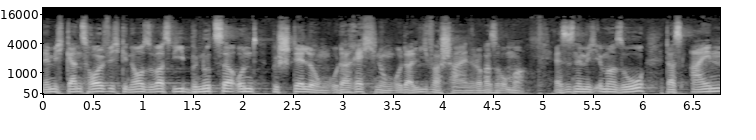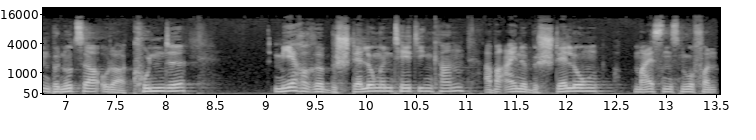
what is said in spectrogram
nämlich ganz häufig genau sowas wie Benutzer und Bestellung oder Rechnung oder Lieferschein oder was auch immer. Es ist nämlich immer so, dass ein Benutzer oder Kunde mehrere Bestellungen tätigen kann, aber eine Bestellung meistens nur von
